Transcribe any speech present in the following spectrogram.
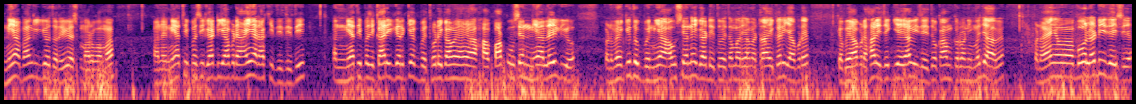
ન્યા ભાંગી ગયો તો રિવેસ મારવામાં. અને ત્યાંથી પછી ગાડી આપણે અહીંયા રાખી દીધી હતી. અને ત્યાંથી પછી કારીગર કે ભાઈ થોડીક અમે અહીંયા પાકું છે ને ત્યાં લઈ લ્યો. પણ મેં કીધું કે ભાઈ ત્યાં આવશે નહીં ગાડી, તોય તમારી અમે ટ્રાય કરીએ આપણે કે ભાઈ આપણે સારી જગ્યાએ આવી જાય તો કામ કરવાની મજા આવે. પણ અહીંયા બોલ અડી જાય છે.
